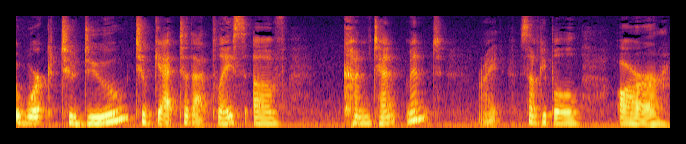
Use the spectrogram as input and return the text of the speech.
work to do to get to that place of contentment, right? Some people are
